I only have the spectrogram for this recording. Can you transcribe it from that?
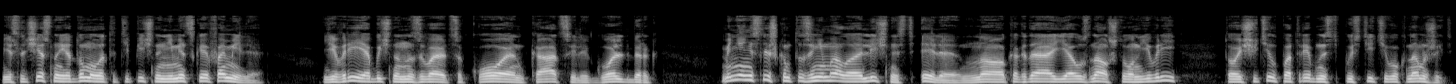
Если честно, я думал, это типично немецкая фамилия. Евреи обычно называются Коэн, Кац или Гольдберг. Меня не слишком-то занимала личность Эли, но когда я узнал, что он еврей, то ощутил потребность пустить его к нам жить.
